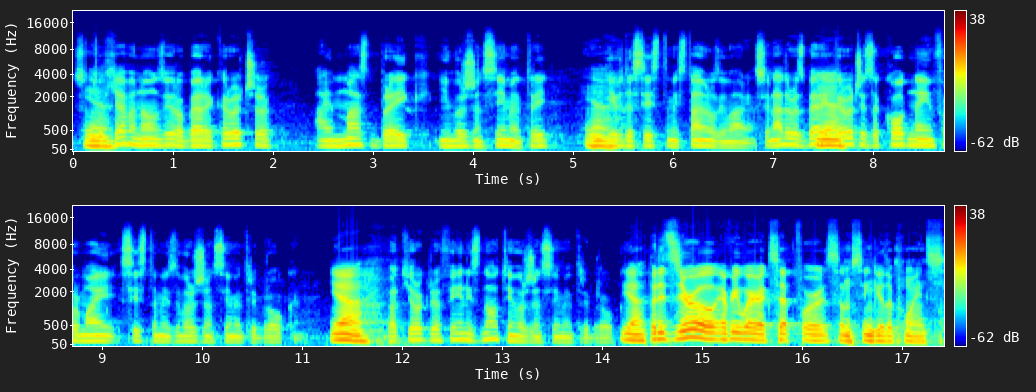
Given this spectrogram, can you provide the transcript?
So Yeah. to have a non-zero Berry curvature, I must break inversion symmetry Yeah. if the system is time invariant. So in other words, Berry Yeah. curvature is a code name for my system is inversion symmetry broken. Yeah. But your graphene is not inversion symmetry broken. Yeah, but it's zero everywhere except for some singular points.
